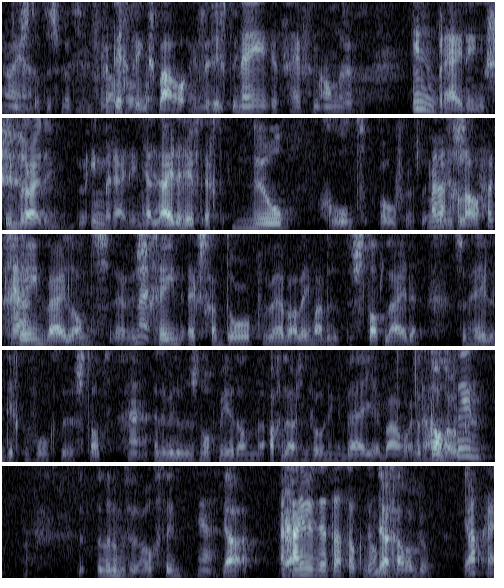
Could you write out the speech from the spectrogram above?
Oh, dus dat is met Verdichtingsbouw. Verdichting. Nee, het heeft een andere inbreidings... inbreiding. Inbreiding. Ja, Leiden heeft echt nul grond over. Maar Er dat is geloof ik, ja. Geen weiland, er is Nee. geen extra dorp. We hebben alleen maar de, de stad Leiden. Het is een hele dichtbevolkte stad. Ja. En daar willen we dus nog meer dan 8000 woningen bij eh, bouwen. En dat De kan hoogte ook. in. Dan moeten we de hoogte in. Ja. Ja, En gaan jullie dat, dat ook doen? ja gaan we ook doen. ja. Oké.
